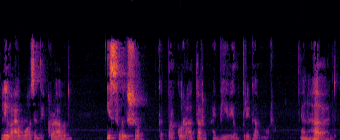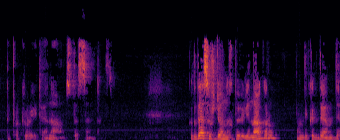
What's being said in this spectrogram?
Levi was in the crowd, и слышал, как прокуратор объявил приговор. And heard the procurator announce the sentence. Когда осужденных повели на гору, when the condemned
